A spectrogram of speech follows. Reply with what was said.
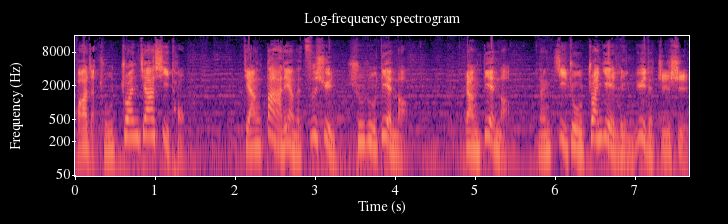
发展出专家系统，将大量的资讯输入电脑，让电脑能记住专业领域的知识。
